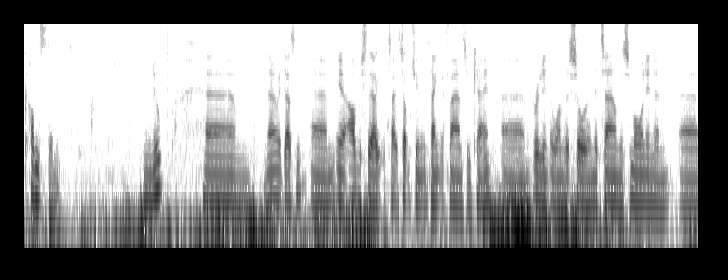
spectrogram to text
constant. Nope. Um, no, it doesn't. Um, yeah, obviously, I take this opportunity to thank the fans who came. Uh, brilliant, the ones I saw in the town this morning, and uh,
